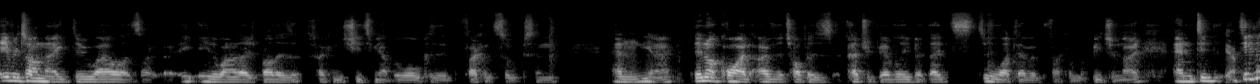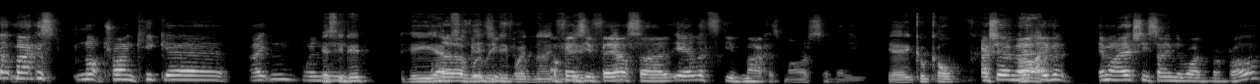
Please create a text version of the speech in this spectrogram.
every time they do well, it's like e- either one of those brothers that fucking shits me up the wall because they're fucking soups and and you know they're not quite over the top as Patrick Beverley, but they'd still like to have a fucking bitch and moan. And did Yeah. did not Marcus not try and kick uh, Ayton when Yes, he did. He absolutely did. When, uh, offensive did. foul? So yeah, let's give Marcus Morris a bloody. Yeah, good call. Actually, am I, All right. even am I actually saying the right brother?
